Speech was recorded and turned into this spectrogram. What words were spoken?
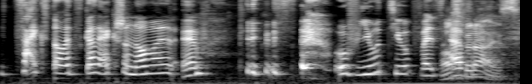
Ich zeige es da jetzt gerade schon nochmal ähm, auf YouTube. Weil's Was für eins?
